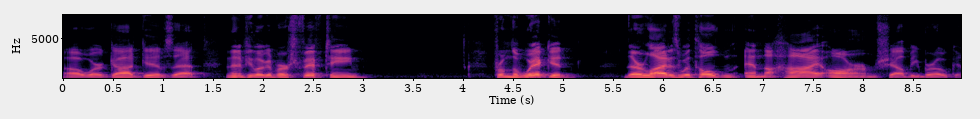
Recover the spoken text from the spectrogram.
uh, where God gives that. And then if you look at verse 15, from the wicked their light is withholden, and the high arm shall be broken.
